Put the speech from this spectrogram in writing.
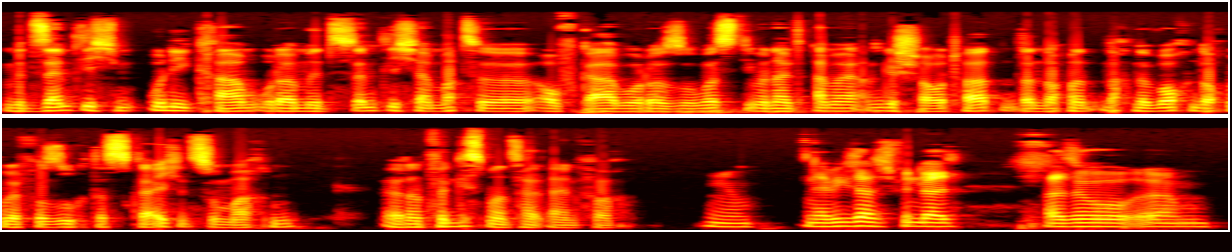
mit sämtlichem Unikram oder mit sämtlicher Matheaufgabe oder sowas, die man halt einmal angeschaut hat und dann noch mal, nach einer Woche noch mal versucht, das Gleiche zu machen, äh, dann vergisst man es halt einfach. Ja. ja, wie gesagt, ich finde halt, also, ähm,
